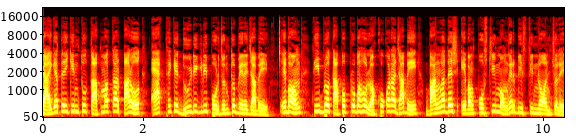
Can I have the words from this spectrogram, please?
জায়গাতেই কিন্তু তাপমাত্রার পারদ এক থেকে দুই ডিগ্রি পর্যন্ত বেড়ে যাবে এবং তীব্র তাপপ্রবাহ লক্ষ্য করা যাবে বাংলাদেশ এবং পশ্চিমবঙ্গের বিস্তীর্ণ অঞ্চলে।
